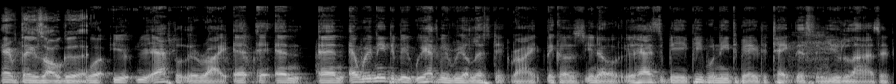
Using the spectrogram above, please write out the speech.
everything's all good. Well, you, you're absolutely right, and, and and and we need to be we have to be realistic, right? Because you know it has to be people need to be able to take this and utilize it,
